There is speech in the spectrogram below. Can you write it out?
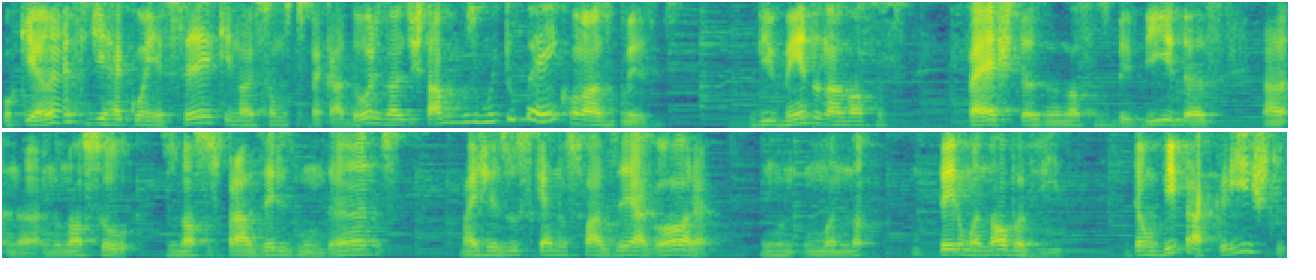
Porque antes de reconhecer que nós somos pecadores, nós estávamos muito bem com nós mesmos, vivendo nas nossas festas, nas nossas bebidas, na, na, no nosso, nos nossos prazeres mundanos. Mas Jesus quer nos fazer agora um, uma, ter uma nova vida. Então, vir para Cristo,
